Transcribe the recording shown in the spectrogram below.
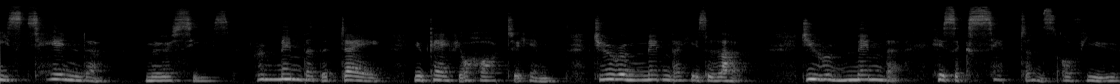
his tender mercies. Remember the day you gave your heart to him. Do you remember his love? Do you remember his acceptance of you?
